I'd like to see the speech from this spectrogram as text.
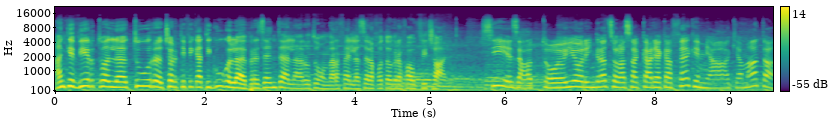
Anche Virtual Tour certificati Google è presente alla rotonda. Raffaella, sei la fotografa ufficiale. Sì, esatto. Io ringrazio la Saccaria Caffè che mi ha chiamata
